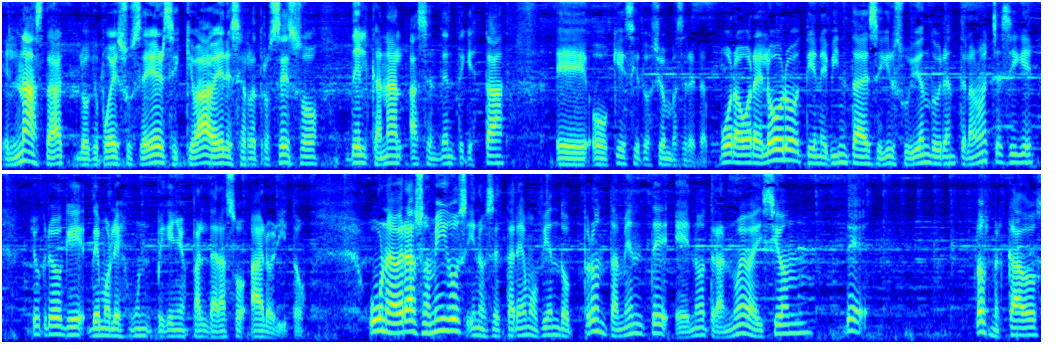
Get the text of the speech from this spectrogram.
el Nasdaq, lo que puede suceder, si es que va a haber ese retroceso del canal ascendente que está eh, o qué situación va a ser Por ahora el oro tiene pinta de seguir subiendo durante la noche, así que yo creo que démosles un pequeño espaldarazo al orito. Un abrazo amigos y nos estaremos viendo prontamente en otra nueva edición de Los Mercados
